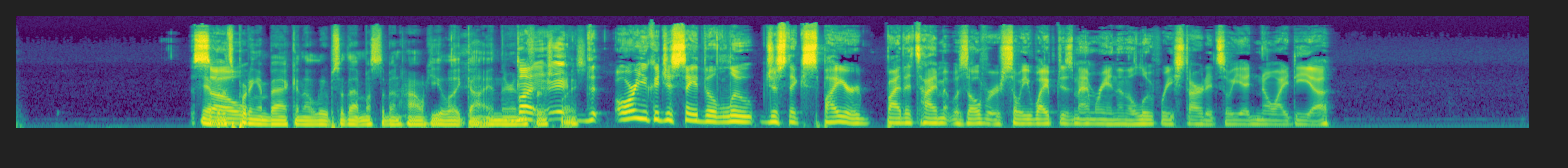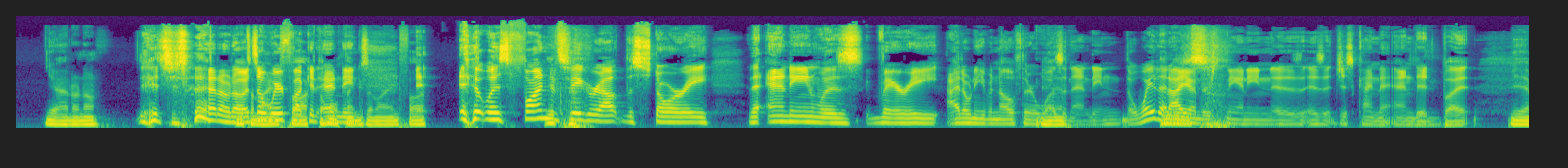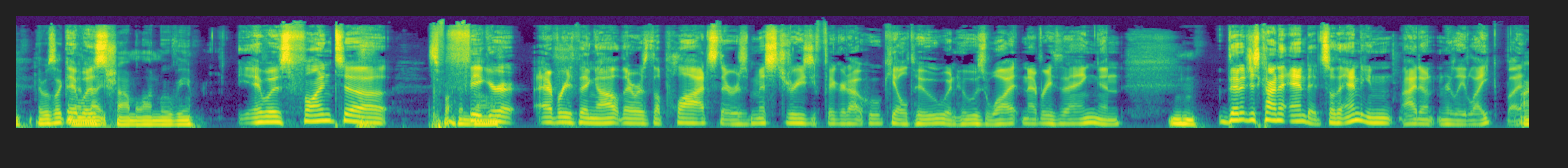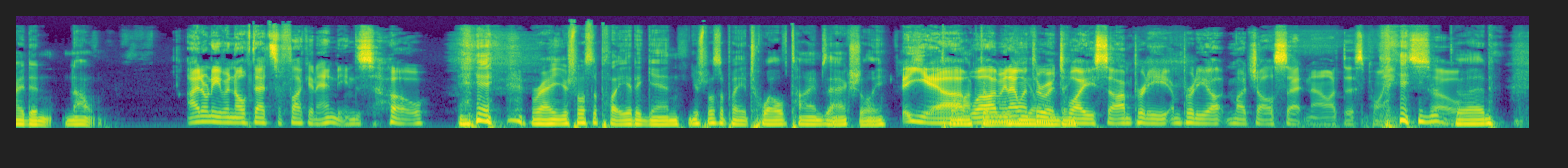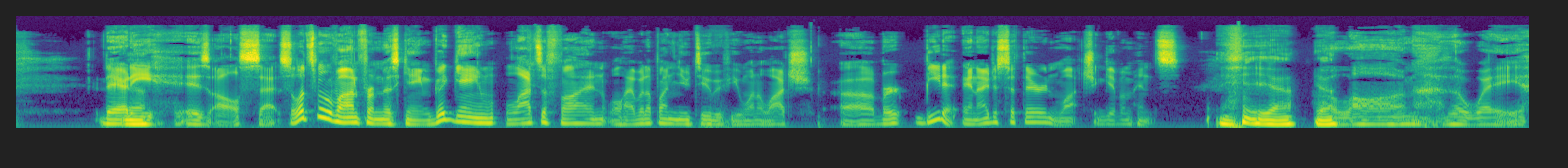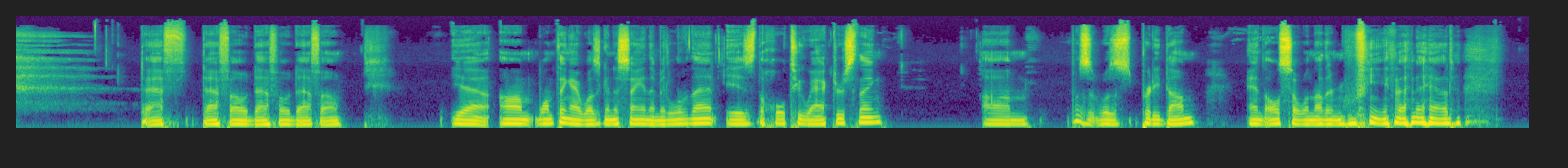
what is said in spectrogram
So, yeah, but it's putting him back in the loop. So that must have been how he like got in there in but eh, the first it- place. th- or you could just say the loop just expired by the time it was over. So he wiped his memory and then the loop restarted. So he had no idea. yeah, I don't know. It's just I don't know. That's it's a, mind weird fuck. fucking ending. Thing's a mind fuck. It was fun It's- to figure out the story. The ending was very. I don't even know if there was Yeah. an ending. The way that It I was- understanding is is it just kind of ended, but Yeah, it was like It a was- Night Shyamalan movie. it was fun to fucking dumb. figure everything out. There was the plots, there was mysteries. You figured out who killed who and who's what and everything, and Mhm. Then it just kind of ended. So the ending I don't really like, but I, I didn't know. Don't even know if that's a fucking ending. So right, you're supposed to play it again. You're supposed to play it twelve times actually. yeah, well, I mean, I went through it twice, so I'm pretty, I'm pretty uh, much all set now at this point. So good. Daddy is all set. So let's move on from this game. Good game, lots of fun. We'll have it up on YouTube if you want to watch uh, Bert beat it, and I just sit there and watch and give him hints yeah, yeah. along the way. Def, defo, defo, defo. Yeah. Um. One thing I was gonna say in the middle of that is the whole two actors thing. Um, was was pretty dumb, and also another movie that had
